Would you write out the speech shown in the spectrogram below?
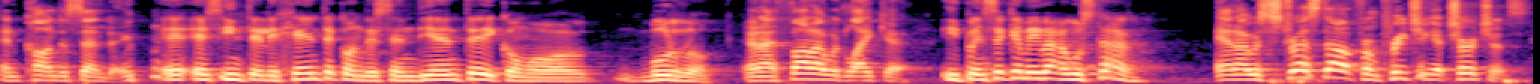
and condescending. Es inteligente, condescendiente y como burdo. And I thought I would like it. Y pensé que me iba a gustar. And I was stressed out from preaching at churches.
